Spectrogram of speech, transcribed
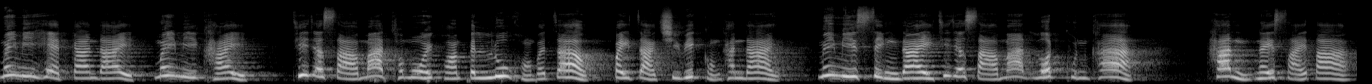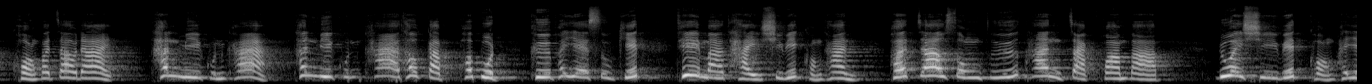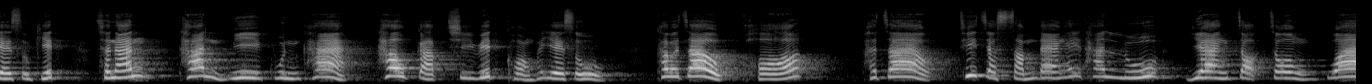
ไม่มีเหตุการณ์ใด ไม่มีใคร ที่จะสามารถขโมยความเป็นลูกของพระเจ้าไปจากชีวิตของท่านได้ ไม่มีสิ่งใดที่จะสามารถลดคุณค่า ท่านในสายตาของพระเจ้าได้ ท่านมีคุณค่า ท่านมีคุณค่าเท่ากับพระบุตร คือพระเยซูคริสต์ที่มาไถ่ชีวิตของท่าน พระเจ้าทรงถือท่านจากความบาปด้วยชีวิตของพระเยซูคริสต์ฉะนั้นท่านมีคุณค่าเท่ากับชีวิตของพระเยซู ข้าพเจ้าขอพระเจ้าที่จะสำแดงให้ท่านรู้อย่างเจาะจงว่า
